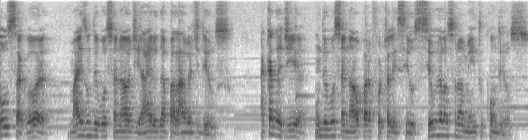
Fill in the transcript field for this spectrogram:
Ouça agora mais um devocional diário da Palavra de Deus. A cada dia, um devocional para fortalecer o seu relacionamento com Deus.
